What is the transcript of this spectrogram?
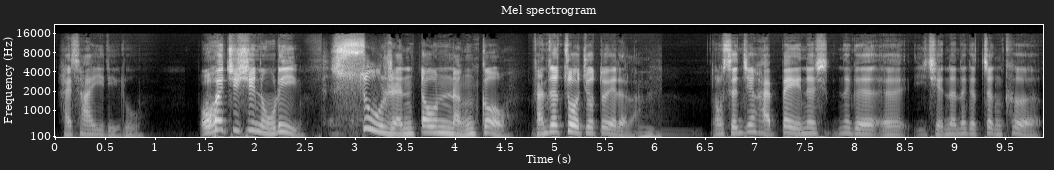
还差一里路。我会继续努力，素人都能够。反正做就对了啦。我曾经还被那那个呃以前的那个政客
